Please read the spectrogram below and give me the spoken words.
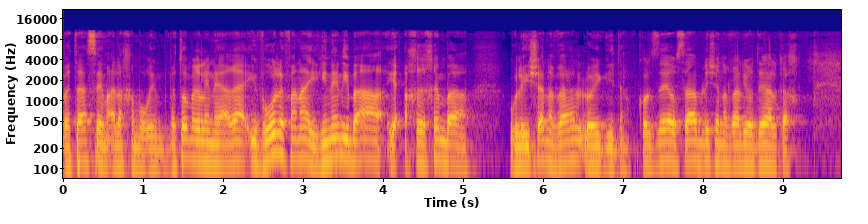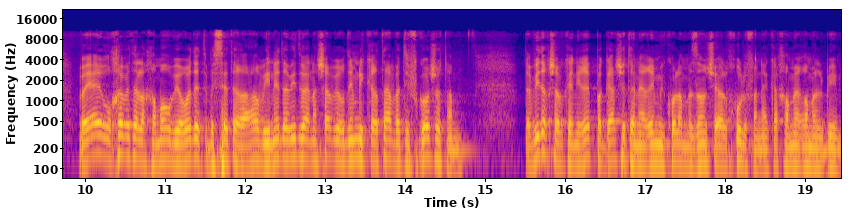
ותשם על החמורים. ותאמר לנעריה, עברו לפניי, הנני באה, אחריכם באה. ולאישה נבל לא הגידה. כל זה עושה בלי שנבל יודע על כך. ויאיר רוכבת על החמור ויורדת בסתר ההר, והנה דוד ואנשיו יורדים לקראתה ותפגוש אותם. דוד עכשיו כנראה פגש את הנערים מכל המזון שהלכו לפניה, כך אומר המלבים.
